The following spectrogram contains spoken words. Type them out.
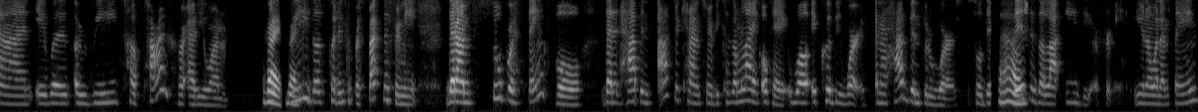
and it was a really tough time for everyone. Right, right. Really does put into perspective for me that I'm super thankful that it happens after cancer because I'm like, okay, well, it could be worse. And I have been through worse. So this, wow. this is a lot easier for me. You know what I'm saying?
